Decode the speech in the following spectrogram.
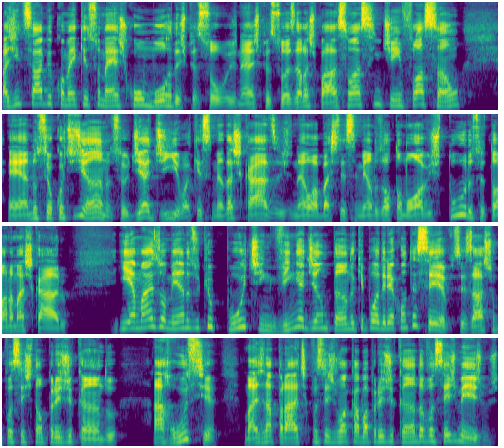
a gente sabe como é que isso mexe com o humor das pessoas, né? As pessoas elas passam a sentir inflação é, no seu cotidiano, no seu dia a dia, o aquecimento das casas, né? O abastecimento dos automóveis, tudo se torna mais caro. E é mais ou menos o que o Putin vinha adiantando que poderia acontecer. Vocês acham que vocês estão prejudicando a Rússia, mas na prática vocês vão acabar prejudicando a vocês mesmos.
